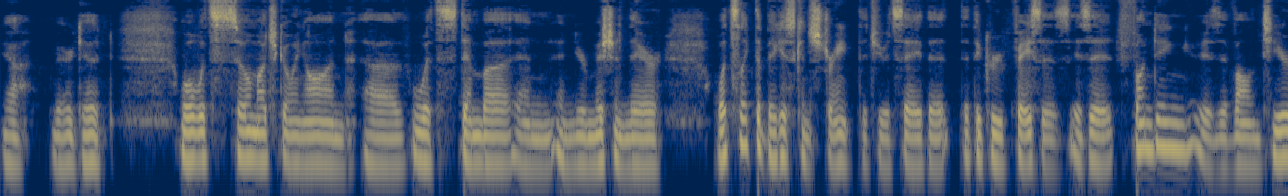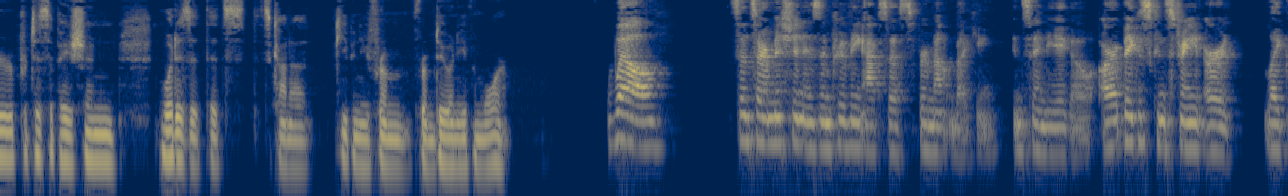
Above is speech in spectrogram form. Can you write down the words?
Yeah, very good. Well, with so much going on uh, with SDMBA and and your mission there, What's like the biggest constraint that you would say that, that the group faces? Is it funding? Is it volunteer participation? What is it that's, that's kind of keeping you from, from doing even more? Well, since our mission is improving access for mountain biking in San Diego, our biggest constraint are like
